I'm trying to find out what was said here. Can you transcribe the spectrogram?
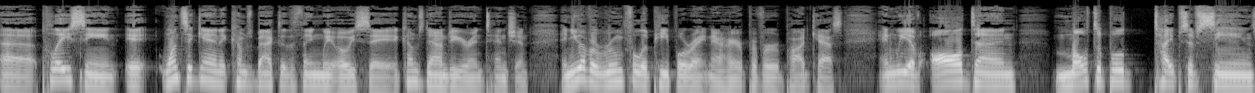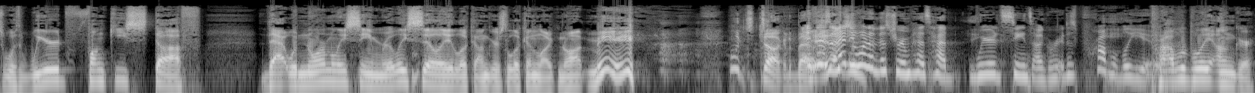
uh, play scene, it once again it comes back to the thing we always say. It comes down to your intention. And you have a room full of people right now here at Perverted Podcast, and we have all done multiple types of scenes with weird, funky stuff that would normally seem really silly. Look, Unger's looking like not me. What you talking about? If anyone in this room has had weird scenes, Unger, it is probably you. Probably Unger.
